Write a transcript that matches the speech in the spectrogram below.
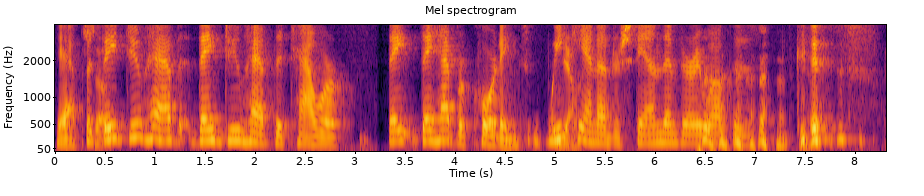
yeah but so. they do have they do have the tower. They they have recordings. We yeah. can't understand them very well because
